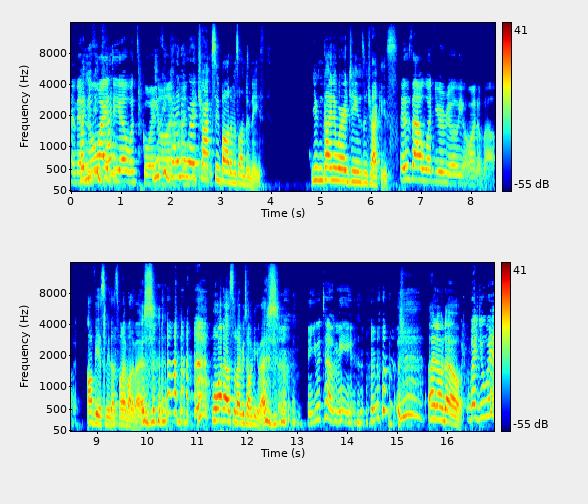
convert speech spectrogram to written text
And there's no idea of, what's going you on. You can kind of wear tracksuit bottoms underneath. You can kind of wear jeans and trackies. Is that what you're really on about? Obviously, that's what I'm on about. what else would I be talking about? you tell me. I don't know. But you were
